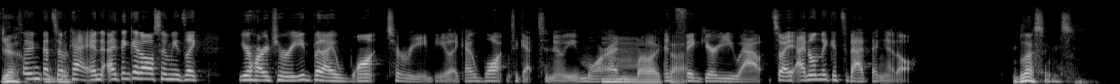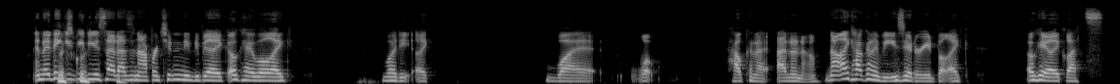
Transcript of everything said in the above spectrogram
Yeah. So I think that's yeah. okay. And I think it also means like you're hard to read, but I want to read you. Like I want to get to know you more and, mm, like and figure you out. So I, I, don't think it's a bad thing at all. Blessings. And I think Next you could question. use that as an opportunity to be like, okay, well, like, what do you like? What what how can I I don't know. Not like how can I be easier to read, but like okay, like let's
